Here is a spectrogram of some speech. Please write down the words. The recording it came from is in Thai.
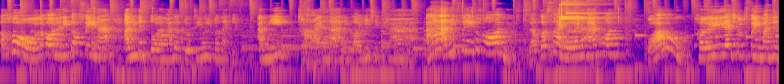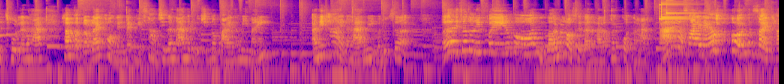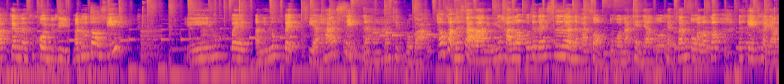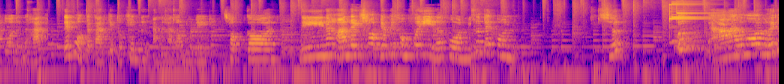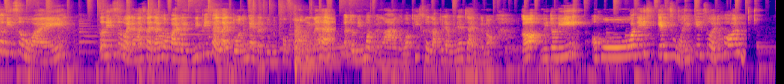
โอ้โหทุกคนอันนี้ตัวฟรีนะ อันนี้หนึ่งตัวนะคะ เดี๋ยวดูที่มีตัวไหนอีก อันนี้ขายนะคะ อันนี้ร้อยยี่สิบห้าอะอันนี้ฟรีทุกคน แล้วก็ใส่เลยนะคะทุกคน ว้าว เฮ้ย ได้ชุดฟรีมาหนึ่งชุดแล้วนะคะ เท่ากับเราได้ของในแบบนี้สามชิ้นแล้วนะ เดี๋ยวไปดูชิ้นต่อไปนะมีไหม อันนี้ขายนะคะ นี่มาดูเสื้อ เอ้ยเสื้อตัวนี้ฟรีทุกคนร้อยมันโหลดเสร็จแล้วนะคะ แล้วค่อยกดนะคะอ่าใส่แล้วมันใส่ทับกันนะทุกคนดูดิ มาดูต่อสิ นี่ลูกเป็ด อันนี้ลูกเป็ดเสีย 50 นะคะ 50 โลบัคเท่ากับในสารานี้นะคะ เราก็จะได้เสื้อนะคะ 2 ตัวนะ แขนยาวตัวแขนสั้นตัว แล้วก็กางเกงขายาวตัวหนึ่งนะคะ ได้บวกจากการเก็บโทเค็นหนึ่งอันนะคะ ลองดูในช็อปก่อน นี่นะคะ ในช็อปยังมีของฟรีนะทุกคนมีเสื้อเบสบอลชุดปึ๊บอ่าทุกคนเฮ้ยตัวนี้สวย ตัวนี้สวยนะคะ ใส่ได้ทั่วไปเลย นี่พี่ใส่หลายตัวแล้วไงเดี๋ยวดูมันพองๆนะคะแต่ตัวนี้หมดเวลาหรือว่าพี่เคยรับไปแล้วไม่แน่ใจเหมือนกันเนาะ ก็มีตัวนี้ โอ้โหวันนี้เกงสวย เกงสวยทุกคน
